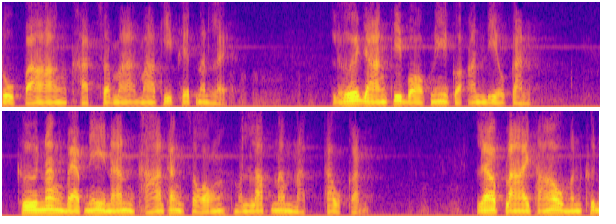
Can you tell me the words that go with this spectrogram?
รูปปางขัดสมาธิเพชรนั่นแหละ หรืออย่างที่บอกนี่ก็อันเดียวกัน คือนั่งแบบนี้นั้นขาทั้งสองมันรับน้ำหนักเท่ากัน แล้วปลายเท้ามันขึ้น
